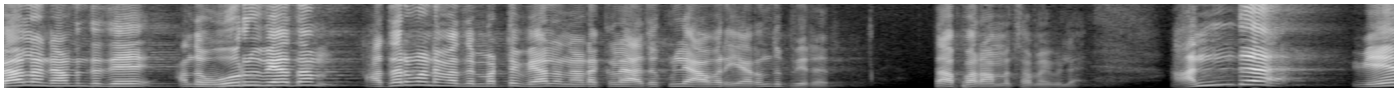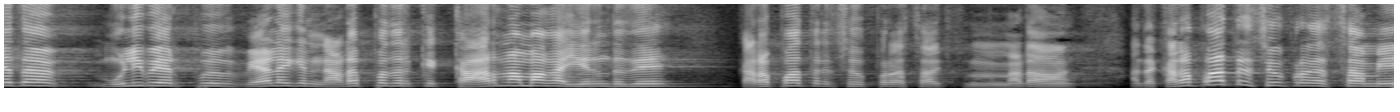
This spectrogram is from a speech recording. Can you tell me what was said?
வேலை நடந்தது. அந்த ஒரு வேதம் அதர்வன வேதம் மட்டும் வேலை நடக்கலை. அதுக்குள்ளே அவர் இறந்து போயிறார். தாப்பராம சமயவில் அந்த வேத மொழிபெயர்ப்பு வேலைகள் நடப்பதற்கு காரணமாக இருந்தது கரப்பாத்திர சிவபிரகாசாமி மேடம். அந்த கரப்பாத்திர சிவபிரகாசாமி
